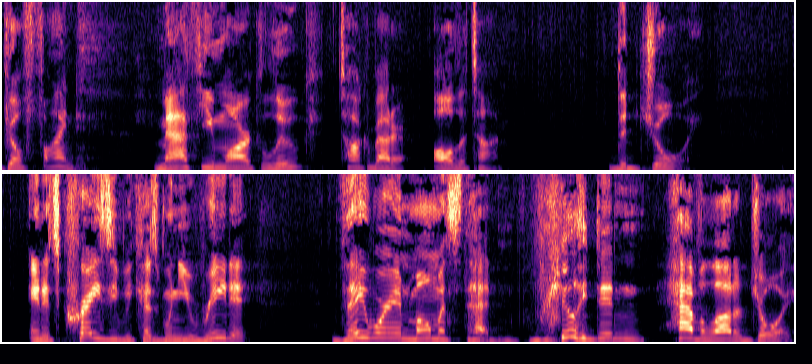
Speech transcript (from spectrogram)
Go find it. Matthew, Mark, Luke talk about it all the time. The joy. And it's crazy because when you read it, they were in moments that really didn't have a lot of joy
